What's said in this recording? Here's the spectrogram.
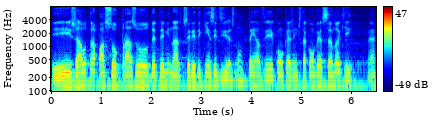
e já ultrapassou o prazo determinado, que seria de 15 dias. Não tem a ver com o que a gente está conversando aqui. Né?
